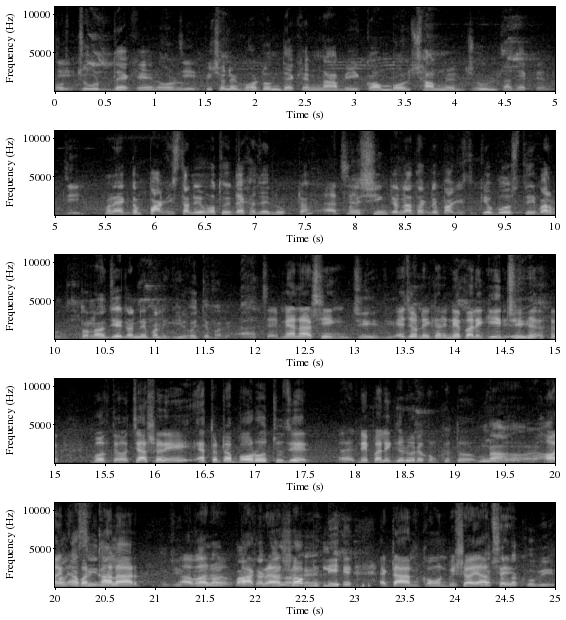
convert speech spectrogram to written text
ওর। চুট দেখেন ওর পিছনে গঠন দেখেন নাভি কম্বল সামনের ঝুলটা দেখেন। মানে একদম পাকিস্তানির মতোই দেখা যায় লোকটা। আচ্ছা। মানে সিংটা না থাকলে পাকিস্তান কেউ বুঝতেই পারতো না যে এটা নেপালি গির হইতে পারে। আচ্ছা ম্যানার সিং। জি জি। এই জন্যই খালি নেপালি গির। বলতে হচ্ছে। আসলে এতটা বড় চুজের নেপালি গির ওরকম কিন্তু হয় না আবার কালার আবার পাকড়া পাকড়া সব হ্যাঁ। মিলিয়ে একটা আনকমন বিষয় আছে। খুবই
